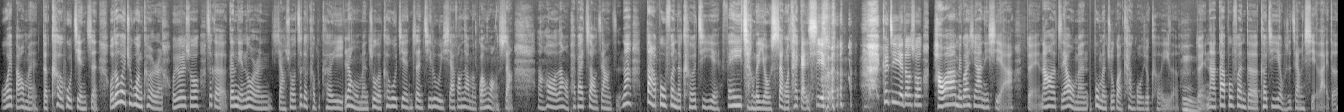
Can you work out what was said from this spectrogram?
我会把我们的客户见证，我都会去问客人，我就会说这个跟联络人讲说，这个可不可以让我们做个客户见证，记录一下，放在我们官网上，然后让我拍拍照这样子。那大部分的科技业非常的友善，我太感谢了。科技业都说好啊，没关系啊，你写啊，对，然后只要我们部门主管看过就可以了。嗯，对，那大部分的科技业我是这样写来的。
